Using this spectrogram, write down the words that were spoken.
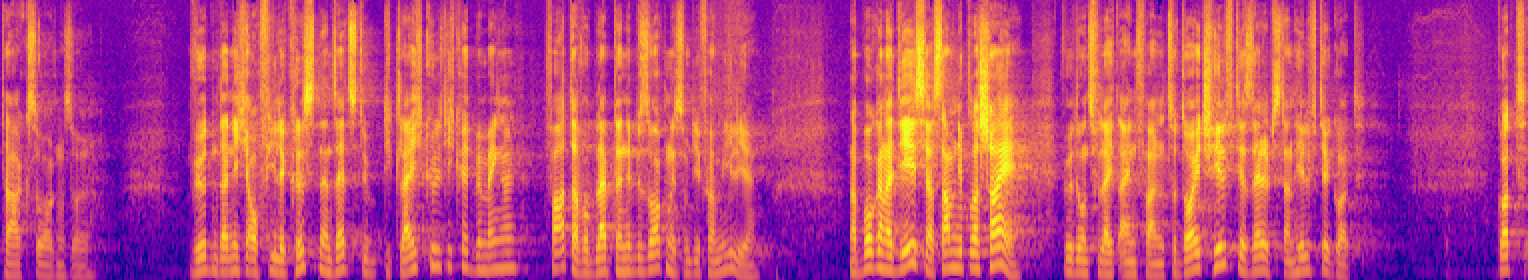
Tag sorgen soll. Würden da nicht auch viele Christen entsetzt die Gleichgültigkeit bemängeln? Vater, wo bleibt deine Besorgnis um die Familie? Na, Boga Nadjesia, sam ne plaschai, würde uns vielleicht einfallen. Zu Deutsch, hilf dir selbst, dann hilft dir Gott. Gott.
